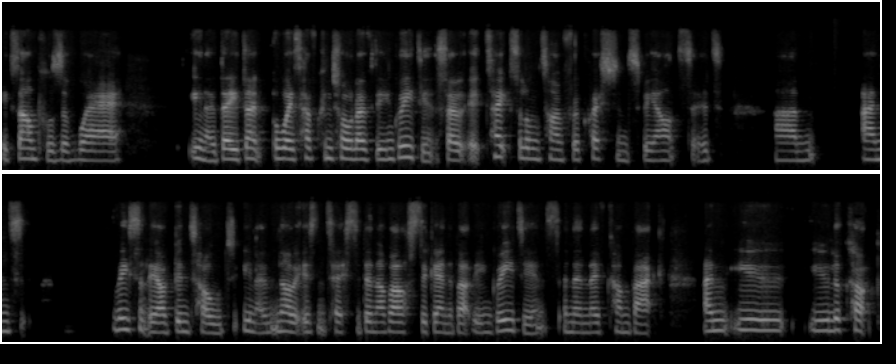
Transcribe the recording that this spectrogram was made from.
examples of where you know they don't always have control over the ingredients so it takes a long time for a question to be answered. Um, and recently i've been told you know no it isn't tested and i've asked again about the ingredients and then they've come back. And you you look up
